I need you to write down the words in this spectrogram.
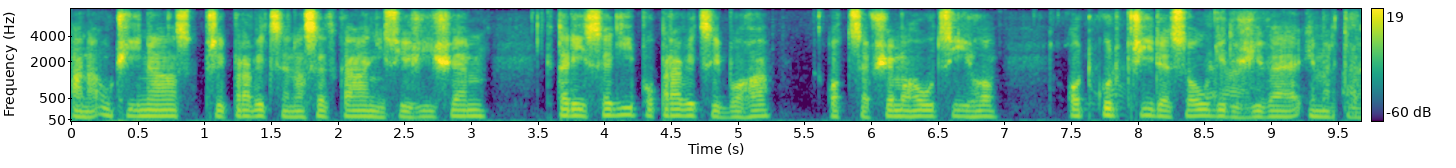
a naučí nás připravit se na setkání s Ježíšem, který sedí po pravici Boha, Otce Všemohoucího, odkud přijde soudit živé i mrtvé.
